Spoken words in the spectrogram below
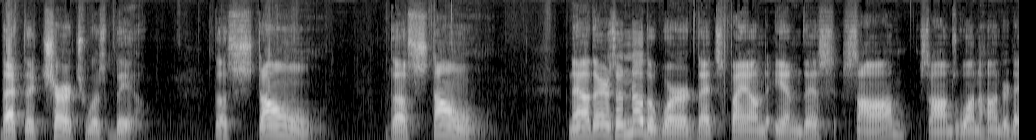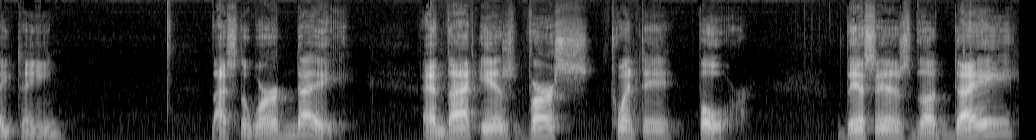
that the church was built. The stone, the stone. Now, there's another word that's found in this psalm, Psalms 118. That's the word day. And that is verse 24. This is the day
